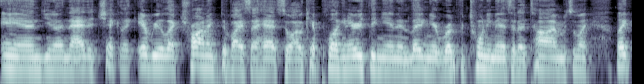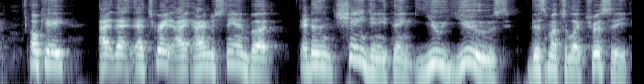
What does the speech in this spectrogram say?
And, you know, and I had to check like every electronic device I had. So I kept plugging everything in and letting it run for 20 minutes at a time or something. Like, okay, I, that, that's great. I, I understand, but that doesn't change anything. You used this much electricity.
